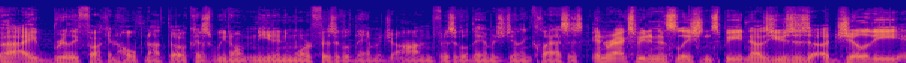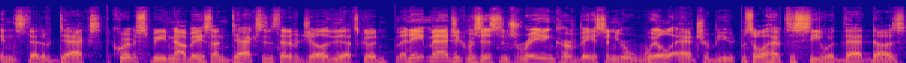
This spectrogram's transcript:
Uh, I really fucking hope not though, because we don't need any more physical damage on physical damage dealing classes. Interact speed and installation speed now uses agility instead of dex. Equip speed now based on dex instead of agility. That's good. An 8 magic resistance rating curve based on your will attribute. So we'll have to see what that does.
